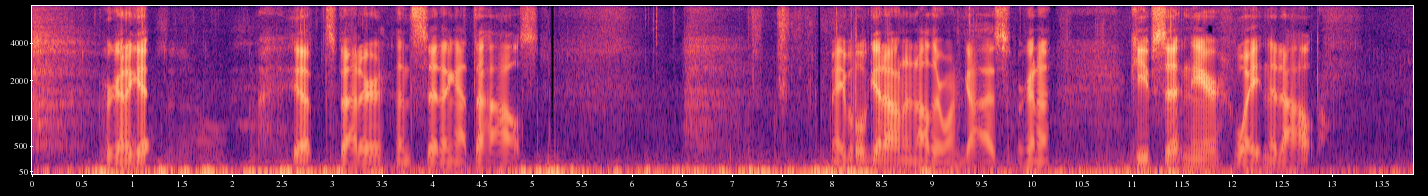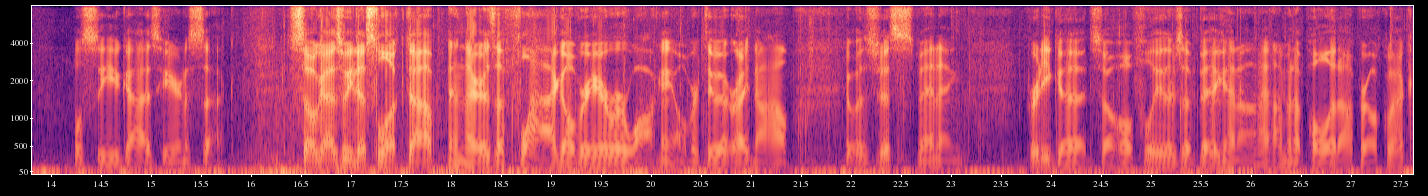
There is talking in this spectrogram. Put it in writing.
we're gonna get. Yep, it's better than sitting at the house. Maybe we'll get on another one, guys. We're gonna keep sitting here, waiting it out. We'll see you guys here in a sec. So guys, we just looked up and there is a flag over here. We're walking over to it right now. It was just spinning pretty good. So hopefully there's a big one on it. I'm gonna pull it up real quick.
